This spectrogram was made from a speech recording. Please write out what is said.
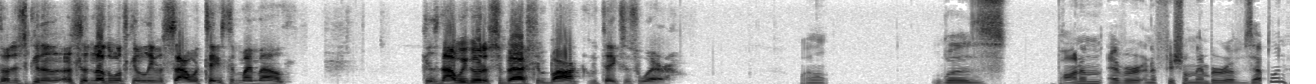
So it's gonna. It's another one's gonna leave a sour taste in my mouth. Because now we go to Sebastian Bach, who takes us where? Well, was Bonham ever an official member of Zeppelin?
